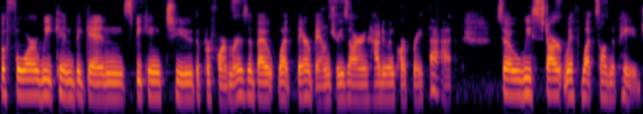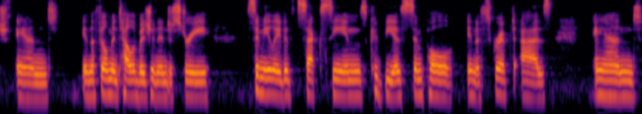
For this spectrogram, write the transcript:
before we can begin speaking to the performers about what their boundaries are and how to incorporate that. So we start with what's on the page. And in the film and television industry, simulated sex scenes could be as simple in a script as, and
